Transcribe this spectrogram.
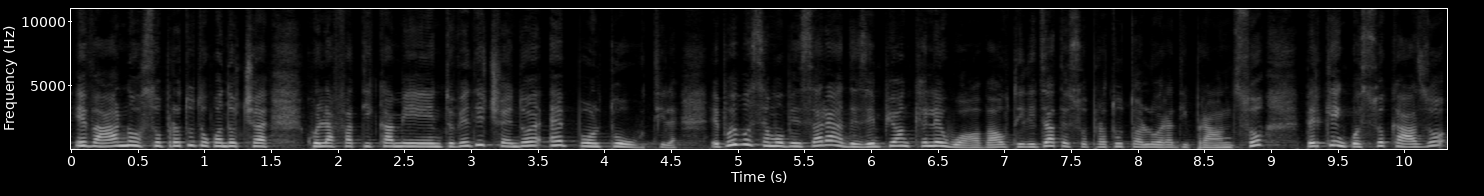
e vanno, soprattutto quando c'è quell'affaticamento via dicendo, è molto utile. E poi possiamo pensare ad esempio anche alle uova, utilizzate soprattutto all'ora di pranzo, perché in questo caso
